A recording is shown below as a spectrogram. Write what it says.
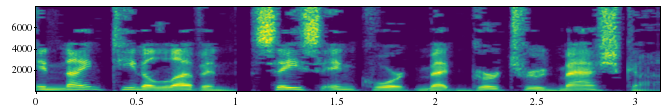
In 1911, Seyss-Inquart met Gertrude Maschke.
